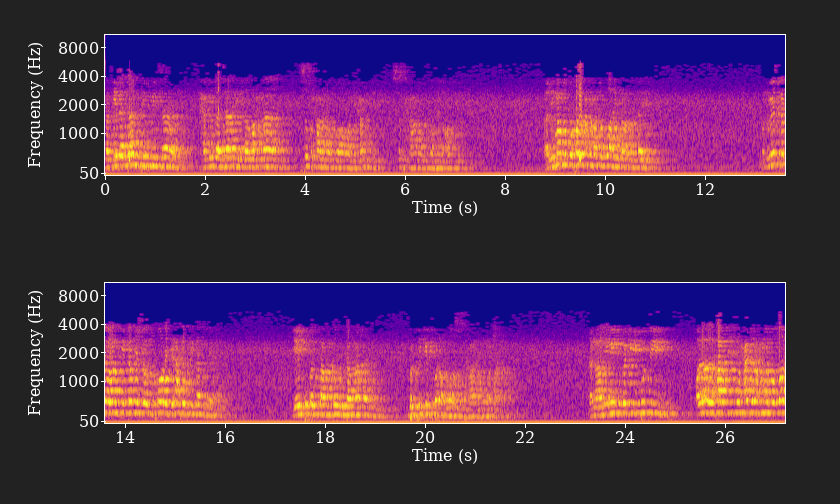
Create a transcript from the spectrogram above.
ثقيلتان في الميزان حبيبتان إلى الرحمن سبحان الله وبحمده سبحان الله العظيم الإمام البخاري رحمه الله تعالى menuliskan dalam kitabnya Sahih Bukhari di akhir kitabnya yaitu tentang keutamaan berzikir kepada Allah Subhanahu wa taala. dan hal ini juga diikuti oleh Al-Hafiz Muhammad rahmatullah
